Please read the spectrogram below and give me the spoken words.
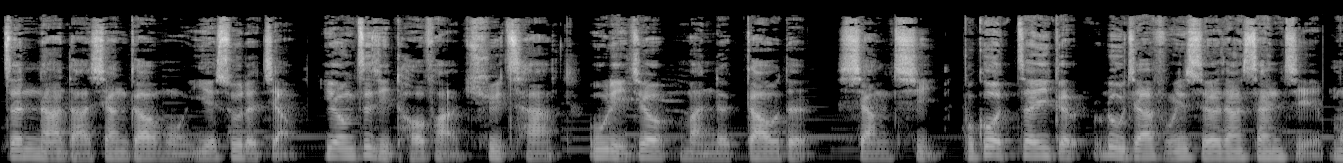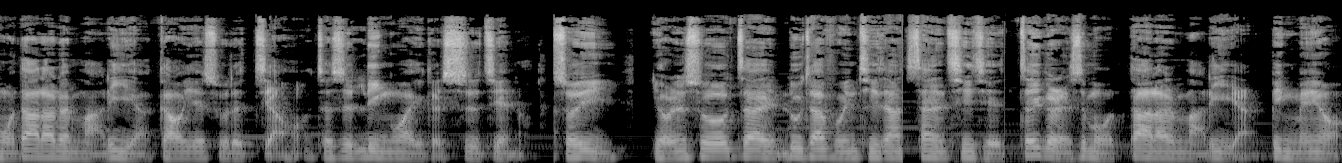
真拿达香膏抹耶稣的脚，用自己头发去擦，屋里就满了膏的香气。不过这一个路加福音十二章三节抹大拉的玛利亚膏耶稣的脚，这是另外一个事件，所以。有人说，在路加福音七章三十七节，这个人是抹大拉的玛利亚，并没有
